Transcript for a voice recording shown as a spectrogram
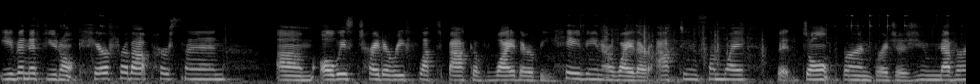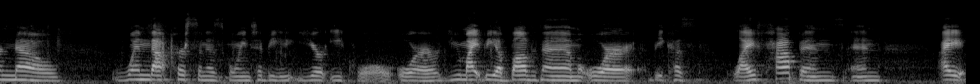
Even if you don't care for that person, um, always try to reflect back of why they're behaving or why they're acting some way, but don't burn bridges. You never know when that person is going to be your equal or you might be above them or because life happens and I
